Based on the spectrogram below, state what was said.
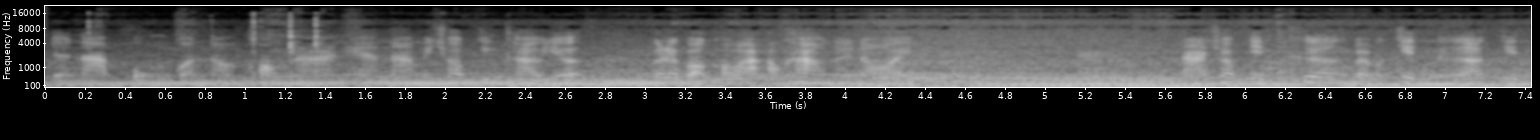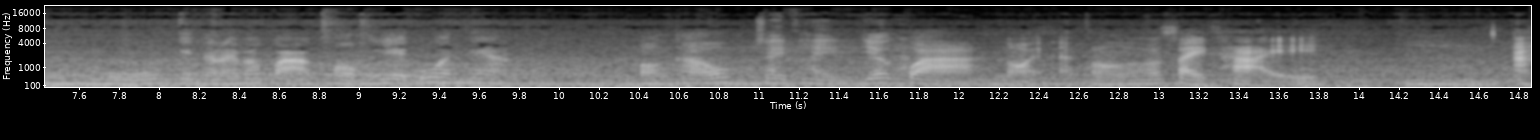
เดี๋ยวน้าปรุงก่อนเนาะของน้าเนี่ยน้าไม่ชอบกินข้าวเยอะ ก็เลยบอกเขาว่าเอาข้าวน้อยๆน้าชอบกินเครื่องแบบว่ากินเนื้อกิน กินอะไรมากกว่าของเยอ้วนเนี่ย ของเขาใส่ไข่เยอะกว่าหน่อยนะของเขาใส่ไข่อืมอะ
